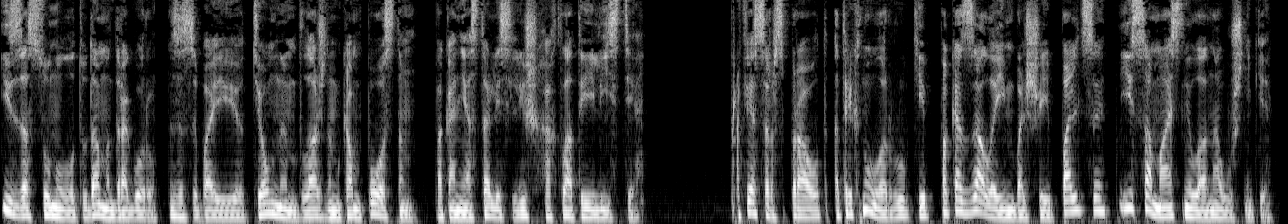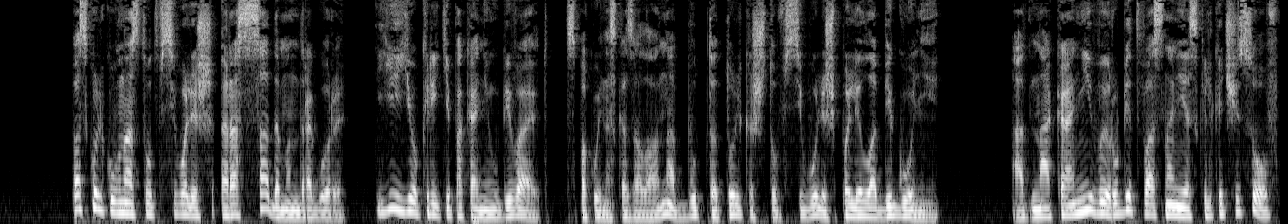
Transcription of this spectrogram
и засунула туда мандрагору, засыпая ее темным влажным компостом, пока не остались лишь хохлатые листья. Профессор Спраут отряхнула руки, показала им большие пальцы и сама сняла наушники. «Поскольку у нас тут всего лишь рассада мандрагоры, ее крики пока не убивают», спокойно сказала она, будто только что всего лишь полила бегонии. Однако они вырубят вас на несколько часов,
